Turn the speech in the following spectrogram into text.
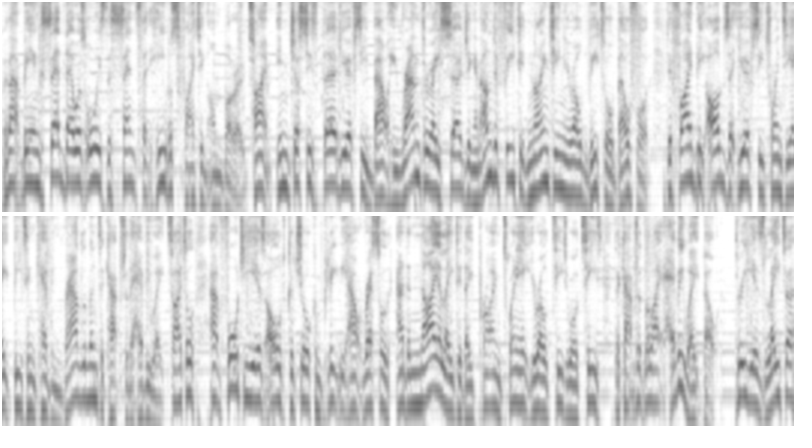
With that being said, there was always the sense that he was fighting on borrowed time. In just his third UFC bout, he ran through a surging and undefeated 19 year old Vitor Belfort, defied the odds at UFC 28, beating Kevin Randleman to capture the heavyweight title. At 40 years old, Couture completely out wrestled and annihilated a prime 28 year old Tito Ortiz to capture the light heavyweight belt. Three years later,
